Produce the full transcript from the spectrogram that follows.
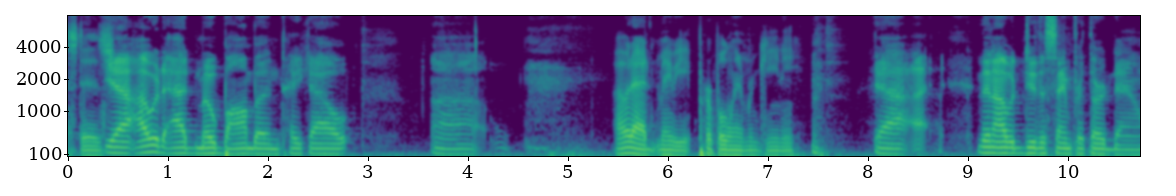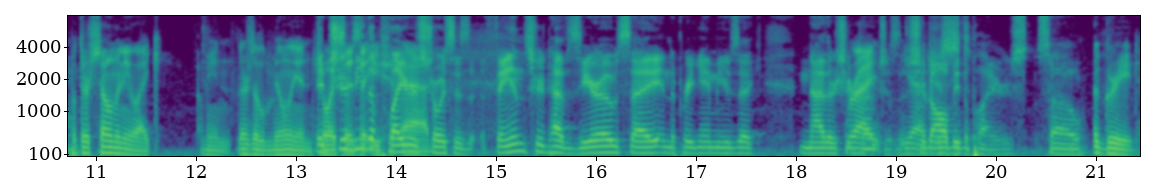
playlist is. yeah, I would add Mo Bamba and take out. Uh, I would add maybe Purple Lamborghini, yeah, I, then I would do the same for third down. but there's so many like. I mean, there's a million It choices should be that the you should players' choices. Fans should have zero say in the pregame music. Neither should Right, coaches. It yeah, should all be the players. So, Agreed.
